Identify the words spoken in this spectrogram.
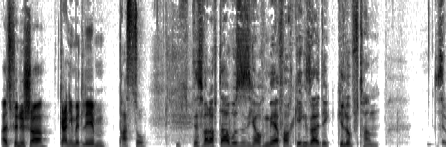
als Finisher, gar nicht mit leben, passt so. Das war doch da, wo sie sich auch mehrfach gegenseitig gelupft haben. Das,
